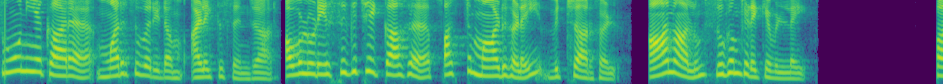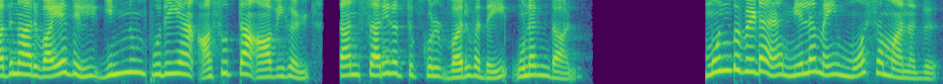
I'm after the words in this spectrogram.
சூனியக்கார மருத்துவரிடம் அழைத்து சென்றார். அவளுடைய சிகிச்சைக்காக பத்து மாடுகளை விற்றார்கள். ஆனாலும் சுகம் கிடைக்கவில்லை. பதினாறு வயதில் இன்னும் புதிய அசுத்த ஆவிகள் தன் சரீரத்துக்குள் வருவதை உணர்ந்தாள். முன்பு விட நிலைமை மோசமானது.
